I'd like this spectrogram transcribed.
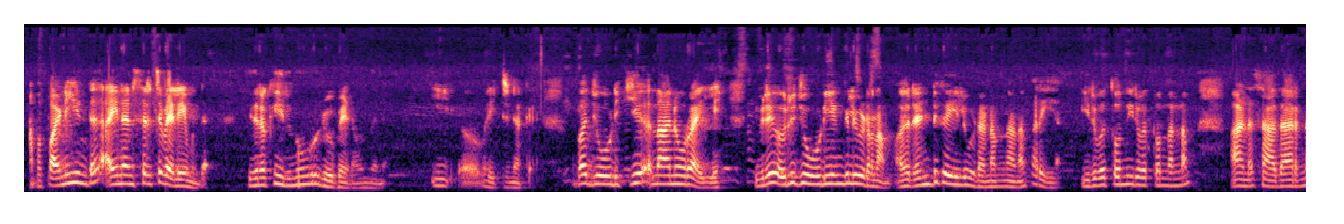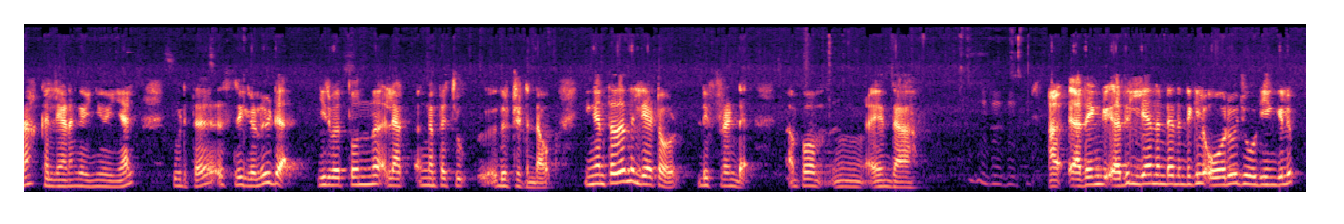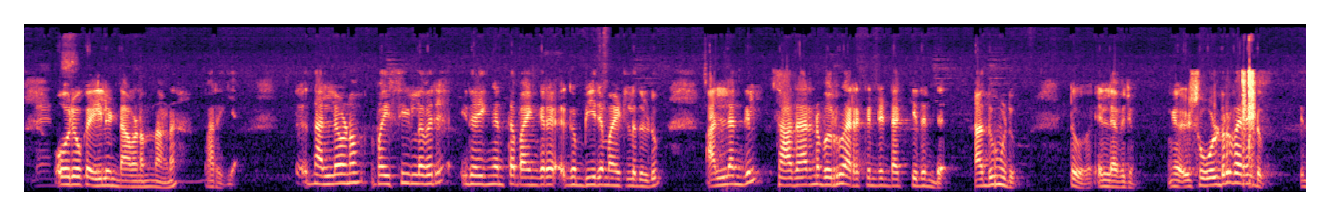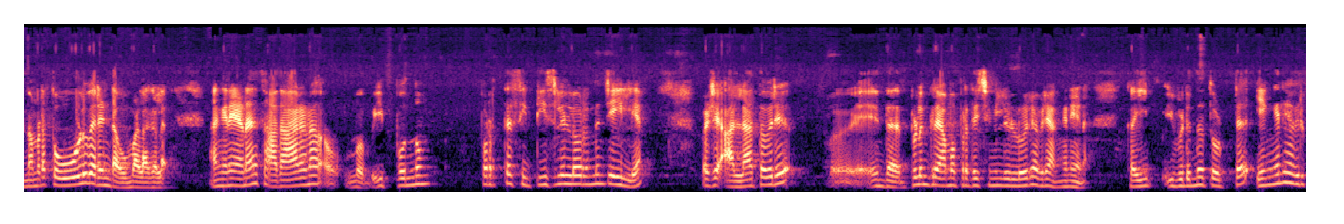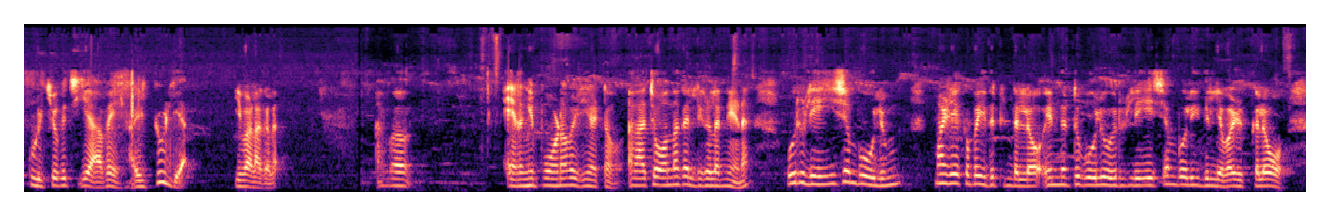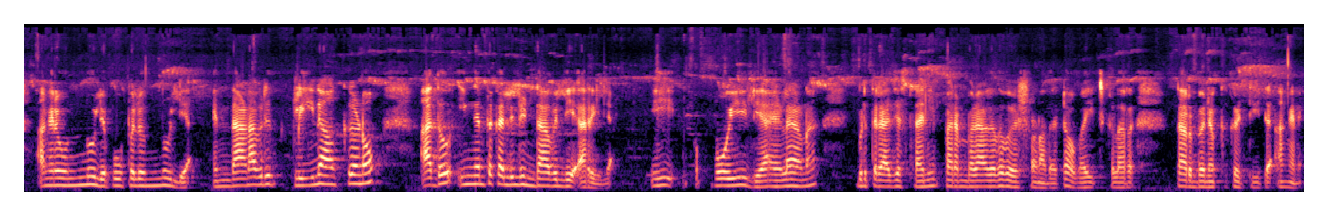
അപ്പോൾ പണിയുണ്ട്. അതിനനുസരിച്ച് വിലയുമുണ്ട്. ഇതിനൊക്കെ ഇരുന്നൂറ് രൂപയാണ് ഒന്നിന്. ഈ വെയ്റ്റിനൊക്കെ അപ്പോൾ ജോഡിക്ക് നാനൂറായില്ലേ? ഇവർ ഒരു ജോഡിയെങ്കിലും ഇടണം. രണ്ട് കയ്യിലും ഇടണം എന്നാണ് പറയുക. ഇരുപത്തൊന്ന് ഇരുപത്തൊന്നെണ്ണം ആണ് സാധാരണ കല്യാണം കഴിഞ്ഞു കഴിഞ്ഞാൽ ഇവിടുത്തെ സ്ത്രീകൾ ഇടുക. ഇരുപത്തൊന്ന് അങ്ങനത്തെ ചു ഇതിട്ടിട്ടുണ്ടാവും. ഇങ്ങനത്തതെന്നില്ല കേട്ടോ. ഡിഫറെന്റ് അപ്പം എന്താ? അതെങ്കിൽ അതില്ല എന്നുണ്ടെന്നുണ്ടെങ്കിൽ ഓരോ ജോഡിയെങ്കിലും ഓരോ കയ്യിലുണ്ടാവണം എന്നാണ് പറയുക. നല്ലോണം പൈസയുള്ളവർ ഇത് ഇങ്ങനത്തെ ഭയങ്കര ഗംഭീരമായിട്ടുള്ളത് ഇടും. അല്ലെങ്കിൽ സാധാരണ വെറും അരക്കന്റെ ഉണ്ടാക്കിയതുണ്ട് അതും ഇടും. കേട്ടോ എല്ലാവരും. ഷോൾഡർ വരെ ഇടും. നമ്മുടെ തോൾ വരെ ഉണ്ടാവും വളകൾ അങ്ങനെയാണ് സാധാരണ ഇപ്പൊന്നും പുറത്തെ സിറ്റീസിലുള്ളവരൊന്നും ചെയ്യില്ല. പക്ഷേ അല്ലാത്തവർ എന്താ ഇപ്പോഴും ഗ്രാമപ്രദേശങ്ങളിലുള്ളവർ അവർ അങ്ങനെയാണ്. കൈ ഇവിടുന്ന് തൊട്ട് എങ്ങനെ അവർ കുളിക്കുകയൊക്കെ ചെയ്യാവേ അഴിക്കൂല ഈ വളകൾ അപ്പോൾ ഇറങ്ങിപ്പോണ വഴി കേട്ടോ അത് ആ ചുവന്ന കല്ലുകൾ തന്നെയാണ്. ഒരു ലേശം പോലും മഴയൊക്കെ പെയ്തിട്ടുണ്ടല്ലോ. എന്നിട്ട് പോലും ഒരു ലേശം പോലും ഇതില്ല. വഴുക്കലോ അങ്ങനെ ഒന്നുമില്ല. പൂപ്പലൊന്നുമില്ല. എന്താണ് അവർ ക്ലീൻ ആക്കുകയാണോ? അതോ ഇങ്ങനത്തെ കല്ലിൽ ഉണ്ടാവില്ലേ? അറിയില്ല. ഈ പോയില്ല? അയാളാണ് ഇവിടുത്തെ രാജസ്ഥാനി പരമ്പരാഗത വേഷമാണ് അത് കേട്ടോ വൈറ്റ് കളർ ടർബനൊക്കെ കെട്ടിയിട്ട് അങ്ങനെ.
